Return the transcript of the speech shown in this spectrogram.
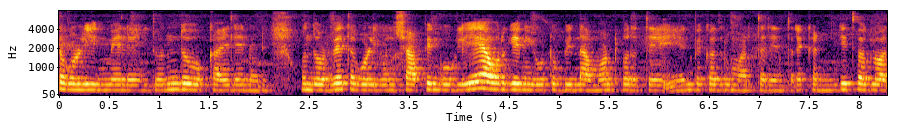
ತಗೊಳ್ಳಿ ಇನ್ಮೇಲೆ. ಇದೊಂದು ಕಾಯಿಲೆ ನೋಡಿ. ಒಂದು ಒಡವೆ ತಗೊಳ್ಳಿ. ಒಂದು ಶಾಪಿಂಗ್ ಹೋಗಲಿ. ಅವ್ರಿಗೇನು ಯೂಟ್ಯೂಬಿಂದ ಅಮೌಂಟ್ ಬರುತ್ತೆ? ಏನು ಬೇಕಾದರೂ ಮಾಡ್ತಾರೆ ಅಂತಾರೆ. ಖಂಡಿತವಾಗ್ಲೂ ಆ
